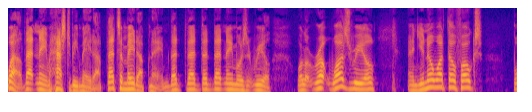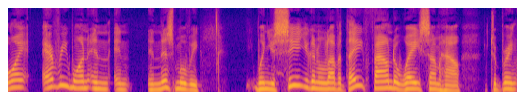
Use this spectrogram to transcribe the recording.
well, that name has to be made up. That's a made up name. That, that, that, that name wasn't real. Well, it re- was real. And you know what, though, folks? Boy, everyone in, in, in this movie, when you see it, you're going to love it. They found a way somehow to bring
